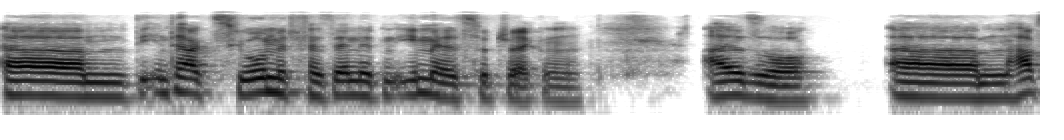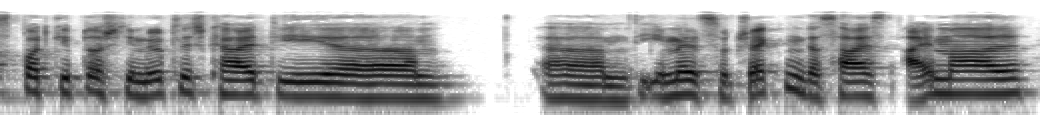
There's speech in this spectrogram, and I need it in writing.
ähm, die Interaktion mit versendeten E-Mails zu tracken. Also, ähm, HubSpot gibt euch die Möglichkeit, die, äh, die E-Mails zu tracken. Das heißt, einmal,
